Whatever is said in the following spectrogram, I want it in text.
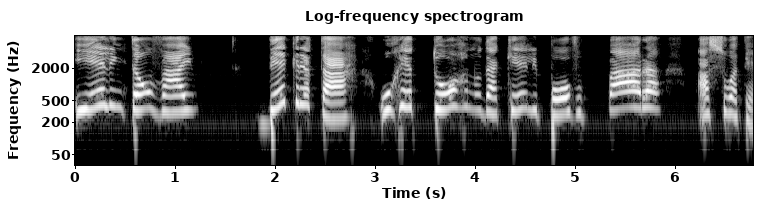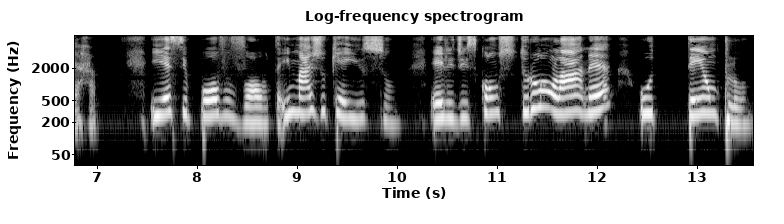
E ele então vai decretar o retorno daquele povo para a sua terra. E esse povo volta. E mais do que isso, ele diz: construam lá, né, o templo,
